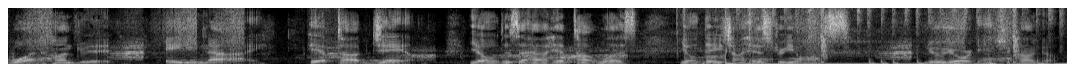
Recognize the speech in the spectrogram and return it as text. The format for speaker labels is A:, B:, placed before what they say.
A: 189 Hip Top Jam. Yo, this is how hip hop was. Yo, Daytime history on New York and Chicago.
